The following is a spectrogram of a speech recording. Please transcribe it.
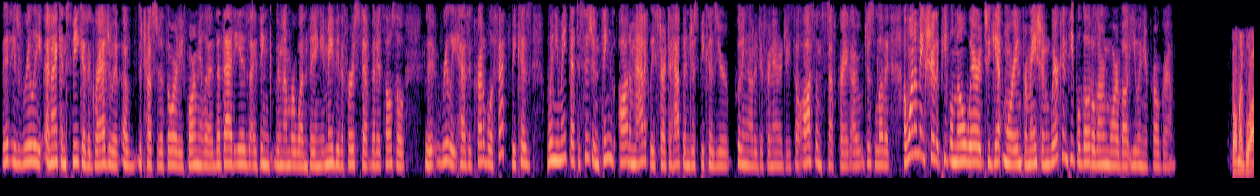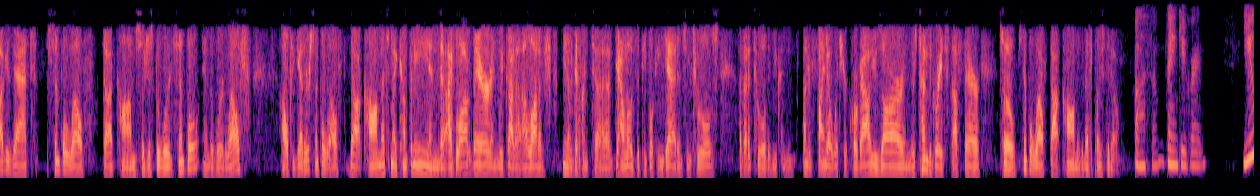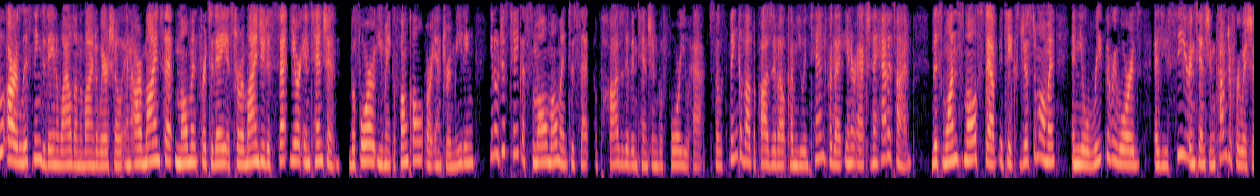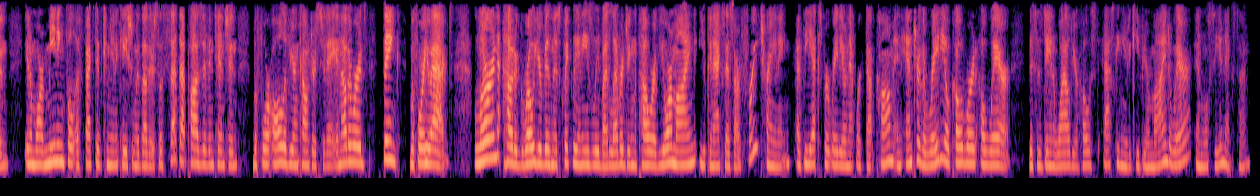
It is really, and I can speak as a graduate of the trusted authority formula, that that is, I think, the number one thing. It may be the first step, but it's also it really has incredible effect because when you make that decision, things automatically start to happen just because you're putting out a different energy. So awesome stuff, Greg. I just love it. I want to make sure that people know where to get more information. Where can people go to learn more about you and your program? Well, my blog is at simplewealth.com. So just the word simple and the word wealth altogether, simplewealth.com. That's my company, and uh, I blog there, and we've got a, a lot of you know different uh, downloads that people can get and some tools. I've got a tool that you can under, find out what your core values are, and there's tons of great stuff there. So simplewealth.com is the best place to go. Awesome. Thank you, Greg. You are listening to Dana Wilde on the Mind Aware Show, and our mindset moment for today is to remind you to set your intention before you make a phone call or enter a meeting you know, just take a small moment to set a positive intention before you act. So think about the positive outcome you intend for that interaction ahead of time. This one small step, it takes just a moment and you'll reap the rewards as you see your intention come to fruition in a more meaningful, effective communication with others. So set that positive intention before all of your encounters today. In other words, think before you act. Learn how to grow your business quickly and easily by leveraging the power of your mind. You can access our free training at theexpertradionetwork.com and enter the radio code word AWARE. This is Dana Wilde, your host, asking you to keep your mind aware, and we'll see you next time.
